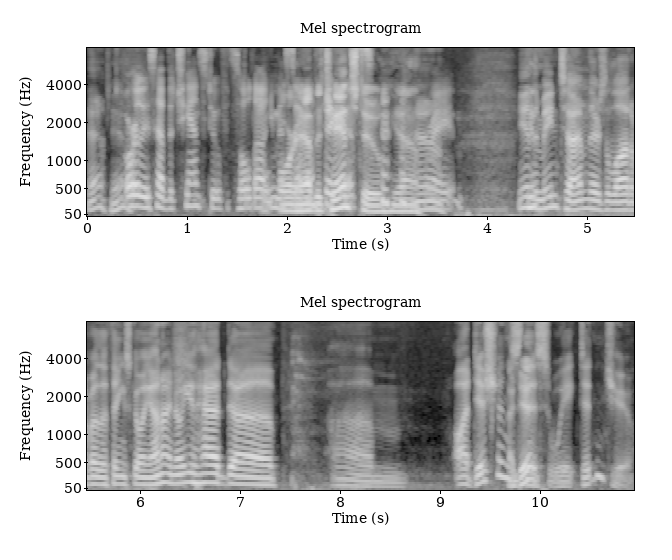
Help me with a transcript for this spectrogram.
Yeah. Yeah. or at least have the chance to if it's sold out. You missed or out have on the chance to. Yeah. right. In the meantime, there's a lot of other things going on. I know you had uh, um, auditions this week, didn't you?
